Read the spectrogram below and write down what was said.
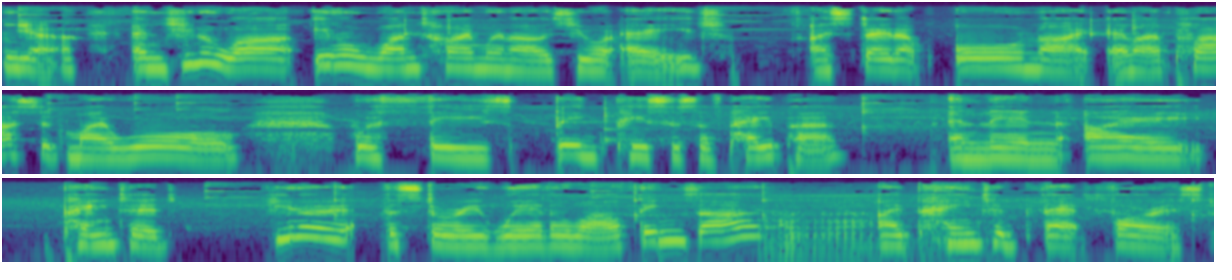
Yeah. And you know what? Even one time when I was your age, I stayed up all night and I plastered my wall with these big pieces of paper. And then I painted, you know, the story Where the Wild Things Are? I painted that forest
